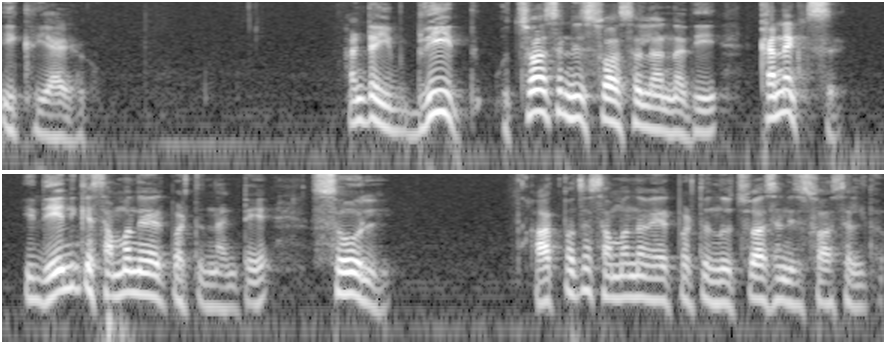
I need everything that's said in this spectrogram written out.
ఈ క్రియాయోగం. అంటే ఈ బ్రీత్ ఉచ్ఛ్వాస నిశ్వాసాలు అన్నది కనెక్ట్స్. ఇది దేనికి సంబంధం ఏర్పడుతుందంటే సోల్. ఆత్మతో సంబంధం ఏర్పడుతుంది ఉచ్ఛ్వాస నిశ్వాసాలతో.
